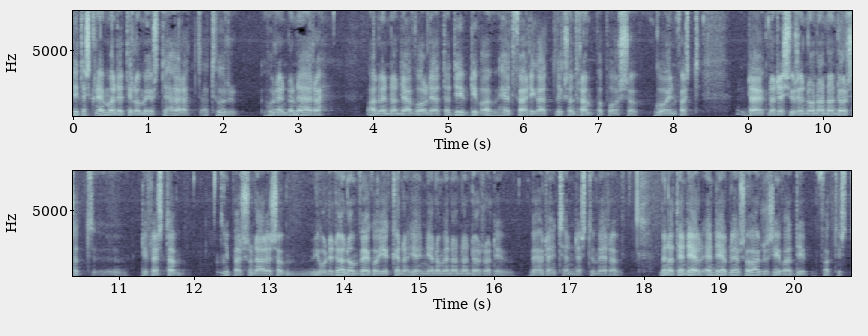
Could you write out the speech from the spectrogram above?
lite skrämmande till och med just det här att, att hur, hur ändå nära användande av våld, att de, de var helt färdiga att liksom trampa på oss och gå in fast där öppnades ju sen någon annan dörr så att eh, de flesta i personalen så gjorde då en omväg och gick in genom en annan dörr och de behövde inte sen desto mera. Men att en del, en del blev så aggressiva att de faktiskt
